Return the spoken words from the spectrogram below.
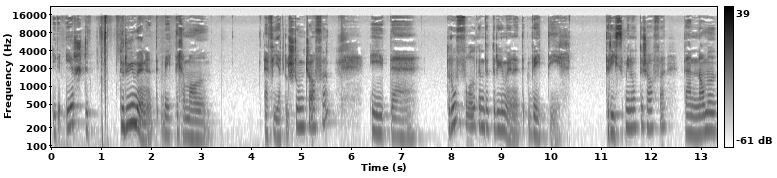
in den ersten drei Monaten will ich einmal eine Viertelstunde arbeiten. In den darauffolgenden drei Monaten will ich 30 Minuten arbeiten, dann nochmal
